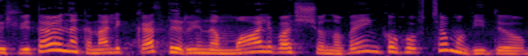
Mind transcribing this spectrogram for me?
Всіх вітаю на каналі Катерина Мальва. Що новенького в цьому відео.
